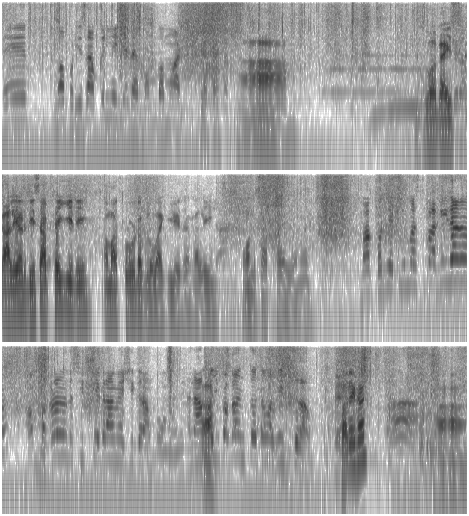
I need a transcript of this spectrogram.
તે મફળી સાફ કરીએ છીએ મમ્બા માટ. હા. જો ગાઈસ કાલે અડધી સાફ થઈ ગઈ હતી. આમાં થોડો ઢગલો બાકી રહ્યો છે ખાલી. ઓન સાફ થાય છે અમે. મગફળી એટલી મસ્ત પાકી છે ને આમ પકડો ને તો સિત્તેર ગ્રામ એસી ગ્રામ. અને આ હા. બાજુ પકડો ને તો તમારે વીસ ગ્રામ. ખરેખર? હા. હા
